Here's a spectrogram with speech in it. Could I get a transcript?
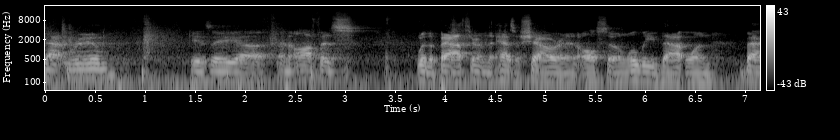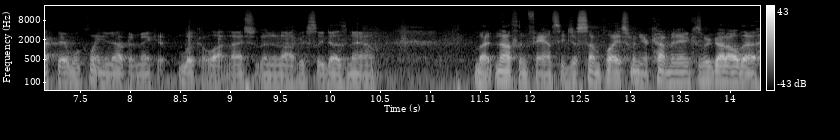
That room is a uh, an office with a bathroom that has a shower in it also, and we'll leave that one back there. We'll clean it up and make it look a lot nicer than it obviously does now. But nothing fancy, just someplace when you're coming in, because we've got all the,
